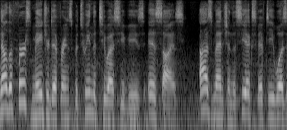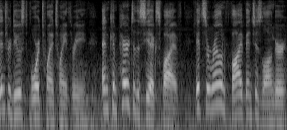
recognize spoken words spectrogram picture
Now, the first major difference between the two SUVs is size. As mentioned, the CX-50 was introduced for 2023, and compared to the CX-5, it's around 5 inches longer,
